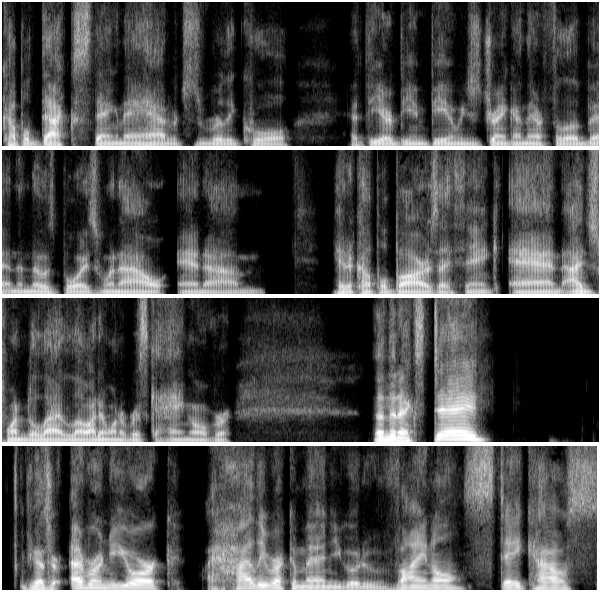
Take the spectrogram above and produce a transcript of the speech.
couple decks thing they had, which is really cool at the Airbnb. And we just drank on there for a little bit. And then those boys went out and um hit a couple bars, I think. And I just wanted to lie low. I didn't want to risk a hangover. Then the next day, if you guys are ever in New York, I highly recommend you go to Vinyl Steakhouse.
